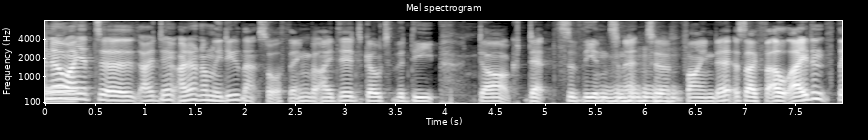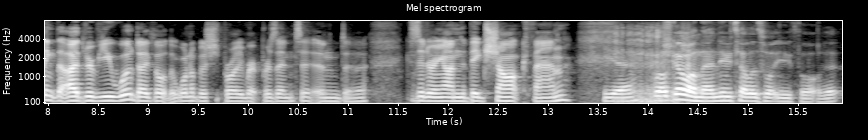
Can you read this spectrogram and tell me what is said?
no, Uh, I had to. I don't. I don't normally do that sort of thing, but I did go to the deep, dark depths of the internet to find it. As I felt, I didn't think that either of you would. I thought that one of us should probably represent it, and uh, considering I'm the big shark fan, Yeah. Well, go on then. You tell us what you thought of it.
